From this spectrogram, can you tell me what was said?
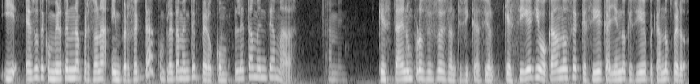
Y eso te convierte en una persona imperfecta completamente, pero completamente amada. Amén. Que está en un proceso de santificación, que sigue equivocándose, que sigue cayendo, que sigue pecando, pero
